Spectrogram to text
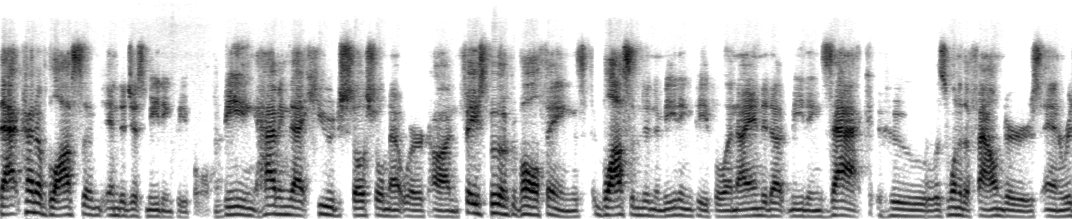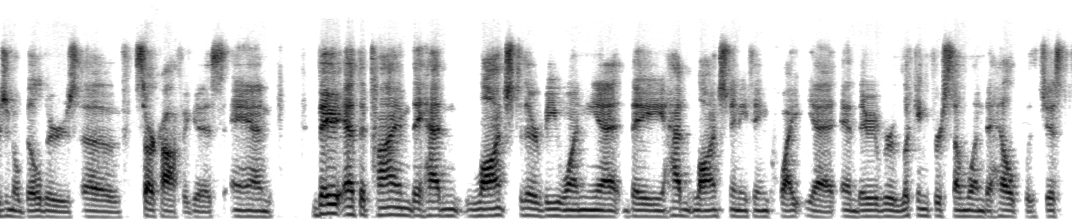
that kind of blossomed into just meeting people. Being having that huge social network on facebook of all things blossomed into meeting people. And i ended up meeting zach who was one of the founders and original builders of sarcophagus. And they at the time they hadn't launched their v1 yet. They hadn't launched anything quite yet. And they were looking for someone to help with just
